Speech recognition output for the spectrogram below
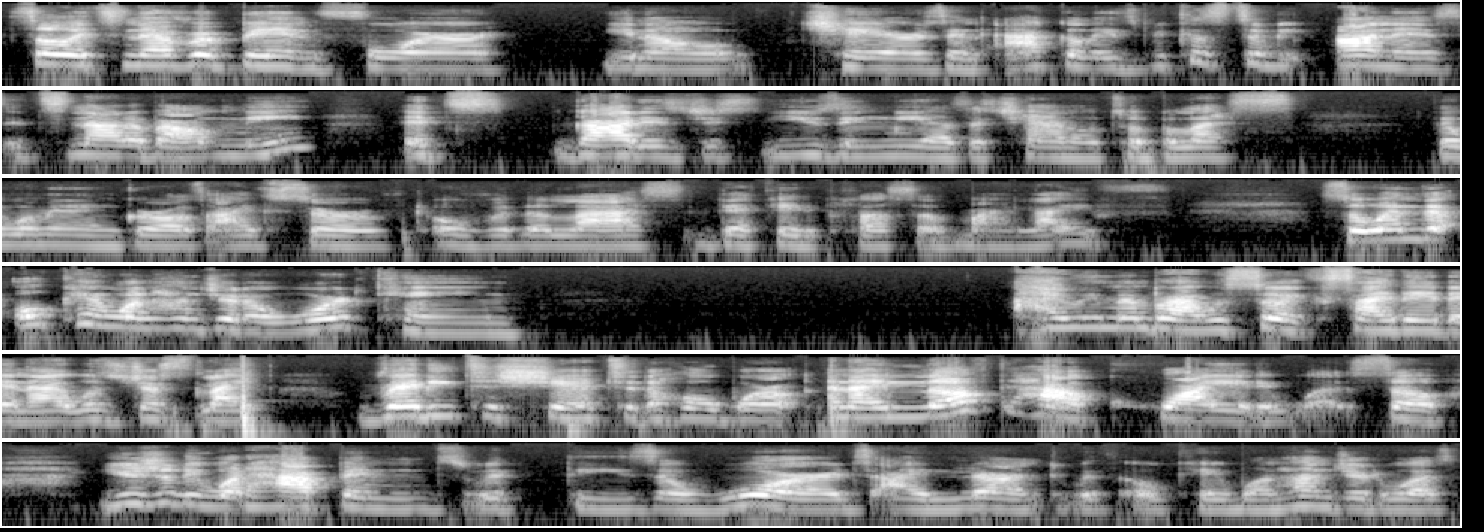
So it's never been for, you know, chairs and accolades because to be honest, it's not about me. It's God is just using me as a channel to bless the women and girls I've served over the last decade plus of my life. So when the OK 100 award came, I remember I was so excited and I was just like, ready to share to the whole world. And I loved how quiet it was. So usually what happens with these awards, I learned with OK 100 was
